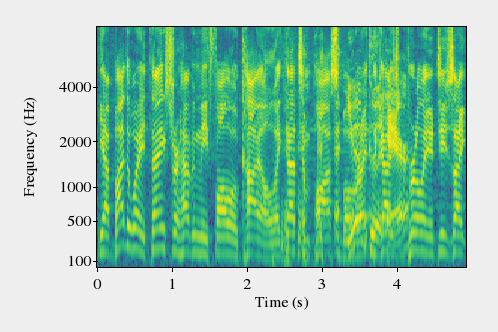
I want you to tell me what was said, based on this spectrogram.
Yeah, by the way, thanks for having me follow Kyle. Like that's impossible, right? The guy's hair. brilliant. He's like,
